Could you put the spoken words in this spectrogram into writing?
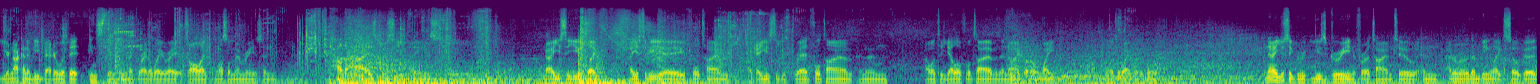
you're not gonna be better with it instantly, like right away, right? It's all like muscle memories and how the eyes perceive things. You know, I used to use like I used to be a full-time like I used to use red full-time and then I went to yellow full-time and then now I go to white. I went to white vertical. And then I used to gr use green for a time too and I remember them being like so good.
